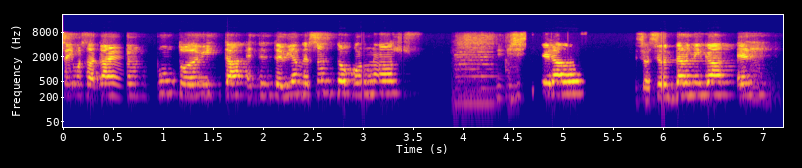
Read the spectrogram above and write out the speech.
Seguimos acá en un punto de vista este, este Viernes Santo con unos 17 grados de sensación térmica en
